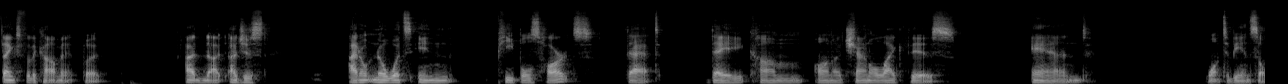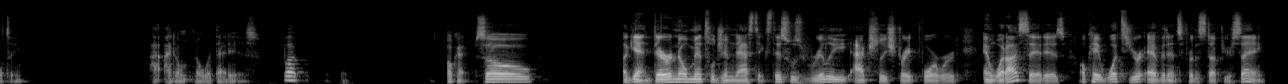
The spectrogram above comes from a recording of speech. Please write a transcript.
thanks for the comment, but I, I just I don't know what's in people's hearts that they come on a channel like this and want to be insulting. I, I don't know what that is, but okay. So again, there are no mental gymnastics. This was really actually straightforward. And what I said is, okay, what's your evidence for the stuff you're saying?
